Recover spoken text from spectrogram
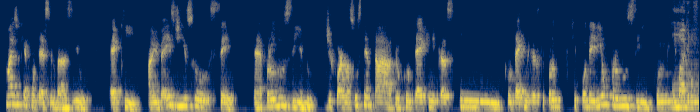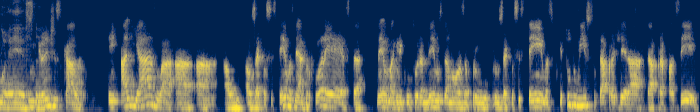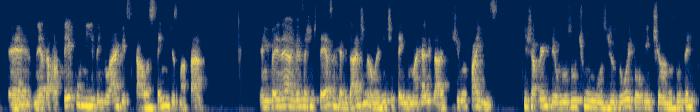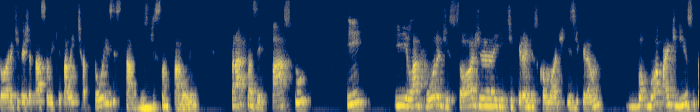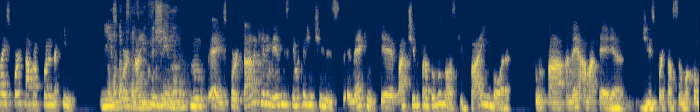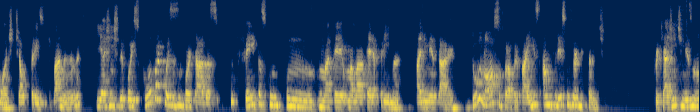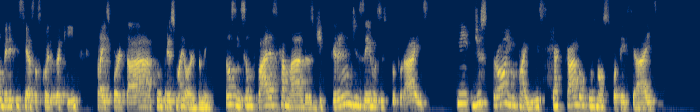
Mas o que acontece no Brasil é que, ao invés disso ser é, produzido de forma sustentável, com técnicas que, com técnicas que, que poderiam produzir comida Uma agrofloresta. em grande escala, em, aliado a, a, a, ao, aos ecossistemas, né, agrofloresta, né, uma agricultura menos danosa para os ecossistemas, porque tudo isso dá para gerar, dá para fazer, é, né, dá para ter comida em larga escala sem desmatar, ao invés, né, ao invés da gente ter essa realidade, não, a gente tem uma realidade de um país que já perdeu nos últimos 18 ou 20 anos um território de vegetação equivalente a dois estados de São Paulo para fazer pasto e e lavoura de soja e de grandes commodities de grão, boa parte disso para exportar para fora daqui. E exportar, inclusive, China, né? No, é, exportar naquele mesmo esquema que a gente, né, que, que é batido para todos nós, que vai embora a, a, né, a matéria de exportação, a commodity, a um preço de banana, e a gente depois compra coisas importadas feitas com, com matéria, uma matéria-prima alimentar do nosso próprio país a um preço exorbitante. Porque a gente mesmo não beneficia essas coisas aqui para exportar com um preço maior também. Então, assim, são várias camadas de grandes erros estruturais que destroem o país, que acabam com os nossos potenciais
